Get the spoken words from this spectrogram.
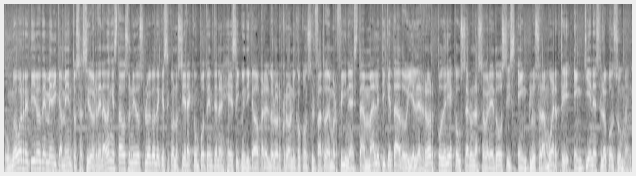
Un nuevo retiro de medicamentos ha sido ordenado en Estados Unidos luego de que se conociera que un potente analgésico indicado para el dolor crónico con sulfato de morfina está mal etiquetado y el error podría causar una sobredosis e incluso la muerte en quienes lo consuman.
